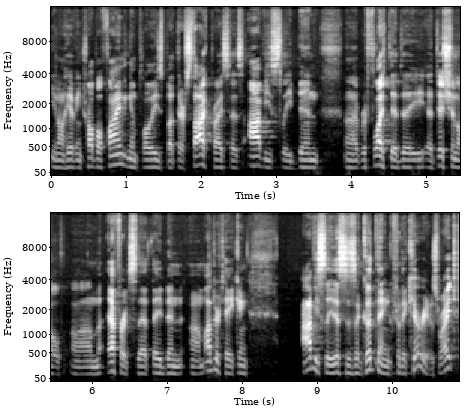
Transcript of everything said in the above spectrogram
you know having trouble finding employees, but their stock price has obviously been uh, reflected the additional um, efforts that they've been um, undertaking obviously this is a good thing for the carriers, right?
